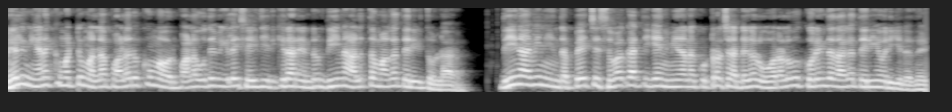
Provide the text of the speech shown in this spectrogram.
மேலும் எனக்கு மட்டுமல்ல பலருக்கும் அவர் பல உதவிகளை செய்திருக்கிறார் என்றும் தீனா அழுத்தமாக தெரிவித்துள்ளார். தீனாவின் இந்த பேச்சு சிவகார்த்திகேயன் மீதான குற்றச்சாட்டுகள் ஓரளவு குறைந்ததாக தெரிய வருகிறது.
